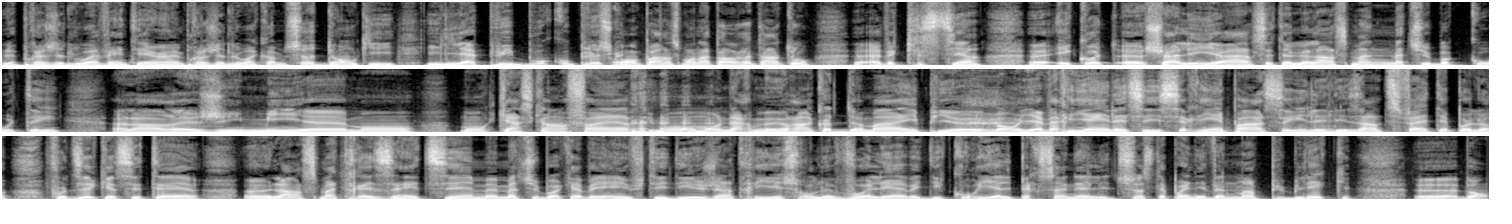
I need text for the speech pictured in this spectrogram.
le projet de loi 21, un projet de loi comme ça. Donc, il il l'appuie beaucoup plus qu'on pense. Mais on en parlera tantôt euh, avec Christian. Euh, écoute, euh, je suis allé hier, c'était le lancement de Mathieu Bock-Côté. Alors, euh, j'ai mis mon, mon casque en fer, puis mon, mon armure en cotte de maille, puis bon, il y avait rien, c'est c'est rien passé, les, les antifas n'étaient pas là. faut dire que c'était un lancement très intime. Mathieu Bock avait invité des gens triés sur le volet avec des courriels personnels et tout ça. C'était pas un événement public. Euh, bon,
